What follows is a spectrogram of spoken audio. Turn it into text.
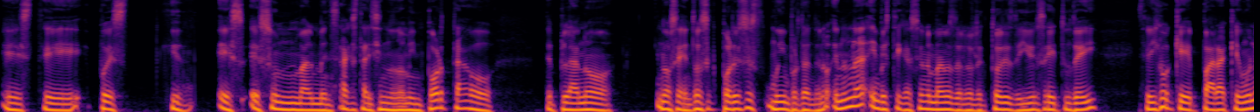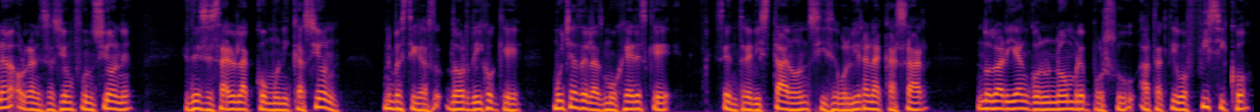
este, pues, es, es un mal mensaje, está diciendo no me importa o de plano, no sé, entonces por eso es muy importante. ¿no? En una investigación en manos de los lectores de USA Today, se dijo que para que una organización funcione es necesario la comunicación. Un investigador dijo que Muchas de las mujeres que se entrevistaron, si se volvieran a casar, no lo harían con un hombre por su atractivo físico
